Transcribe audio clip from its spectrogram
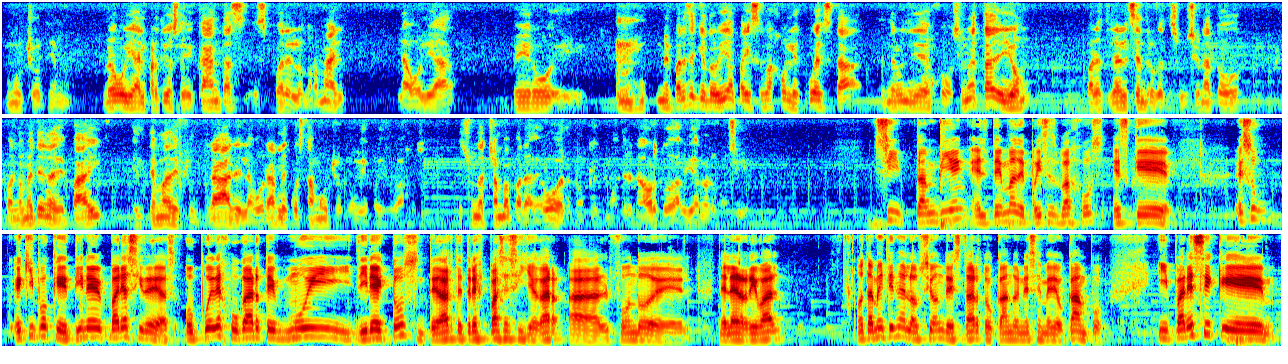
Mucho tiempo. Luego ya el partido se decanta, es fuera de lo normal, la goleada, pero eh, me parece que todavía a Países Bajos le cuesta tener una idea de juego. Si no está De Jong para tirar el centro que te soluciona todo, cuando meten a Depay, el tema de filtrar, elaborar, le cuesta mucho todavía a Países Bajos. Es una chamba para De Boer, ¿no? que como entrenador todavía no lo consigue. Sí, también el tema de Países Bajos es que es un equipo que tiene varias ideas. O puede jugarte muy directos, de darte tres pases y llegar al fondo del, del rival, o también tiene la opción de estar tocando en ese medio campo. Y parece que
